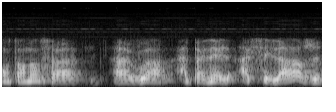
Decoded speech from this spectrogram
ont tendance à, avoir un panel assez large,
